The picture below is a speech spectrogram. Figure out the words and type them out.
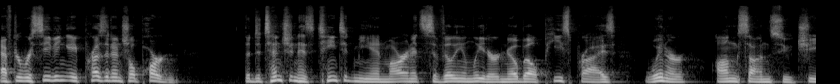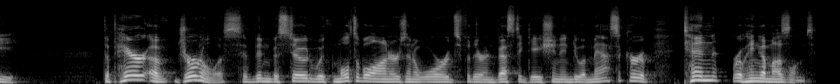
after receiving a presidential pardon. The detention has tainted Myanmar and its civilian leader, Nobel Peace Prize winner Aung San Suu Kyi. The pair of journalists have been bestowed with multiple honors and awards for their investigation into a massacre of 10 Rohingya Muslims.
